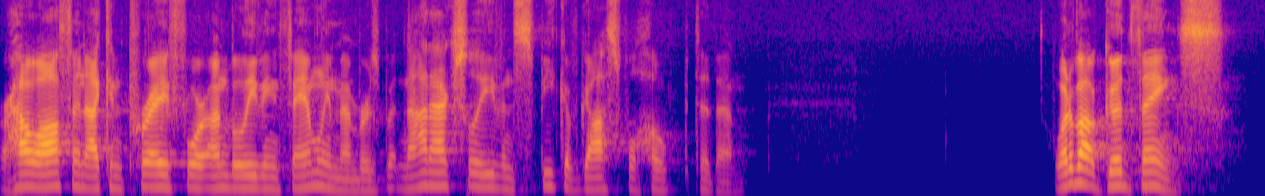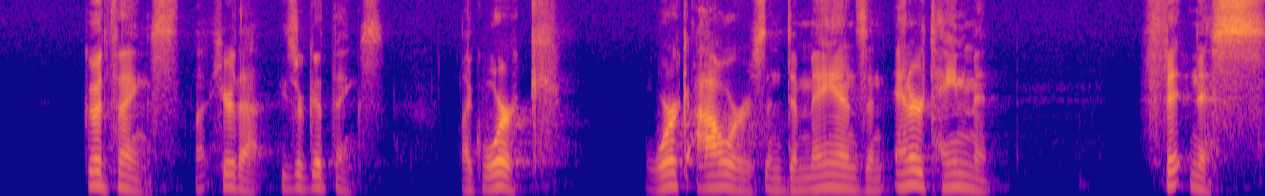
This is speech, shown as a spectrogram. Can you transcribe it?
Or how often I can pray for unbelieving family members, but not actually even speak of gospel hope to them. What about good things? Good things. Hear that. These are good things. Like work, work hours and demands and entertainment, fitness,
